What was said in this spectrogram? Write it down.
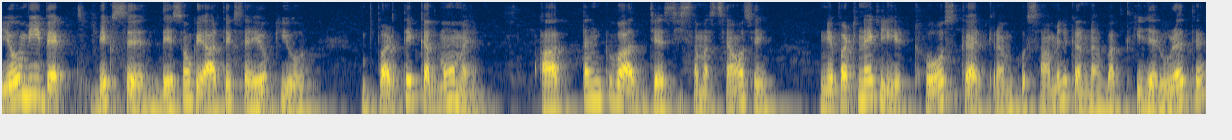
यूँ भी ब्रिक्स देशों के आर्थिक सहयोग की ओर बढ़ते कदमों में आतंकवाद जैसी समस्याओं से निपटने के लिए ठोस कार्यक्रम को शामिल करना वक्त की ज़रूरत है।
